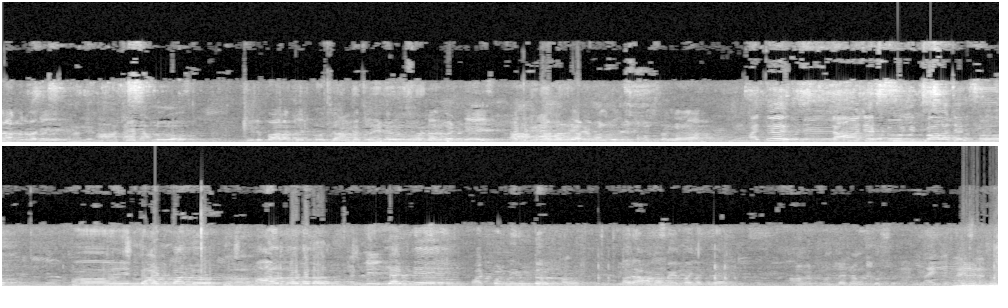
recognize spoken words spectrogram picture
మాత్రం చెట్లు శిల్పాల చెట్లు జామ చెట్లు ఫోటోలు బట్టి ఆ పంపుతాం కదా అయితే జామ చెట్లు చిత్వాల చెట్లు ఆ, ఏంటి అరటి మామిడి తోటలు అన్ని. ఇవన్నీ పట్టుకొని మీరు ఉంటారు మరి అమ్మమ్మ మేము పని చెప్తుందా ఆమె పండ్లని నమ్ముకొస్తాయి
